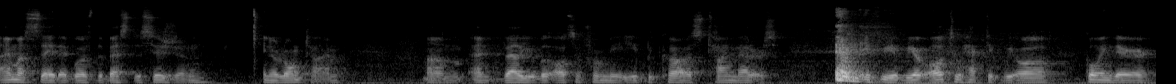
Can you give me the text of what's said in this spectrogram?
I must say that was the best decision in a long time um, and valuable also for me because time matters. if we, we are all too hectic, we all going there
